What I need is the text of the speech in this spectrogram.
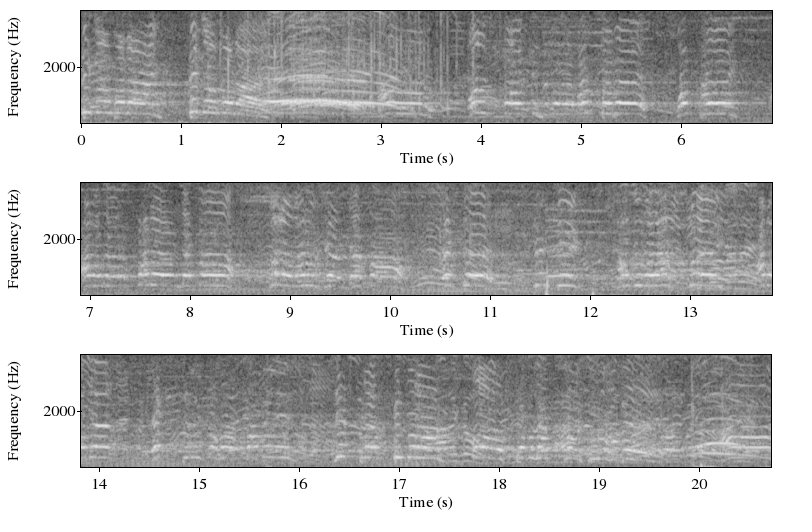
বিকল্প নাই বিকল্প নাই আর অল্প কিছুদিনের মাধ্যমে মধ্যেই আমাদের প্রাণের নেতা গণমানুষের নেতা এসে সিদ্দিক সাধুবার আসলে আমাদের একত্রিশ দফা দাবির লিফলেট বিতরণ ও পদযাত্রা শুরু হবে আর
